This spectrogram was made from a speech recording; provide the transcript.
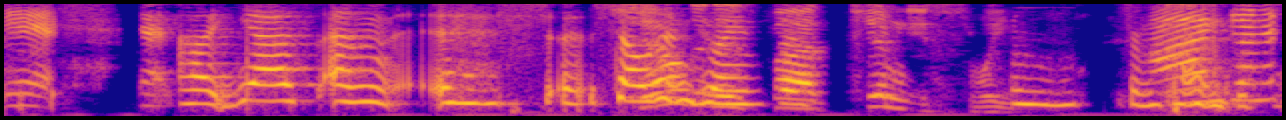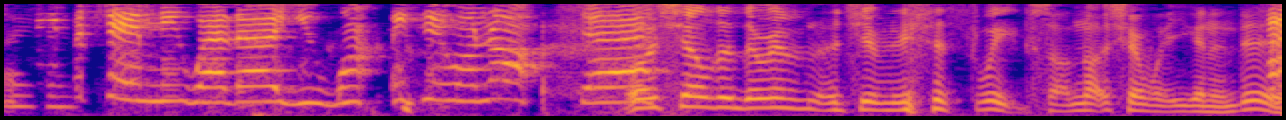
Yes. Yes. uh, yes, and uh, Sh- Sheldon, Sheldon is joins my us chimney sweep. mm, from time I'm gonna time. sweep a chimney whether you want me to or not, sir. Well, Sheldon, there isn't a chimney to sweep, so I'm not sure what you're gonna do. Well,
